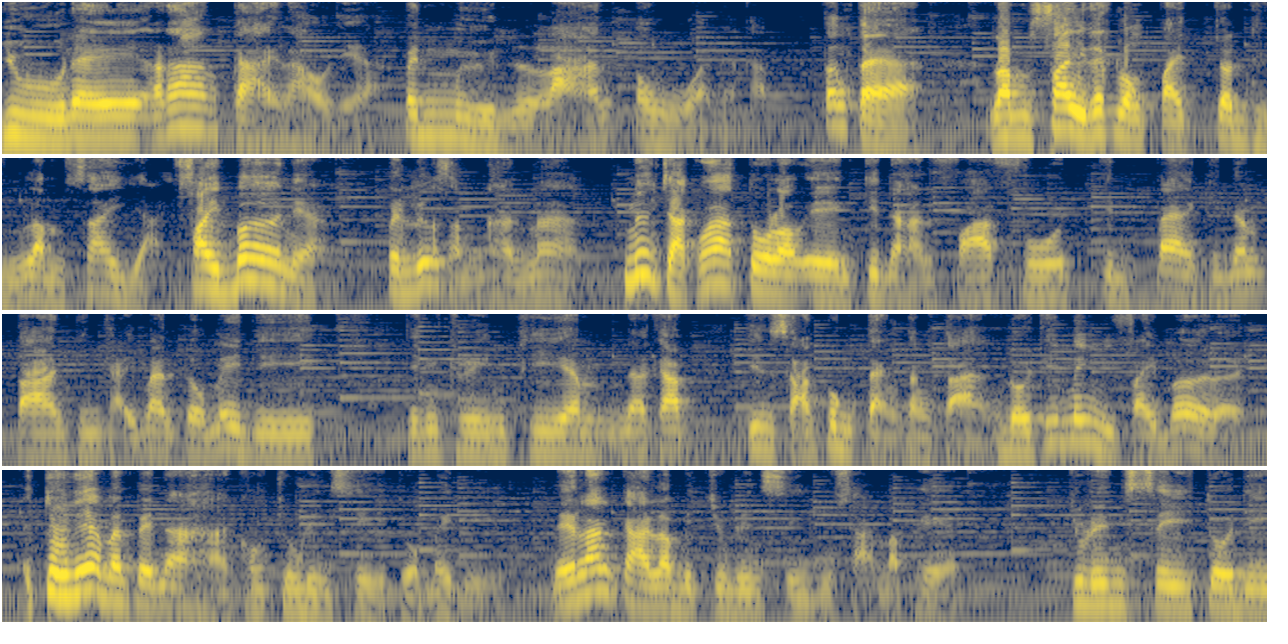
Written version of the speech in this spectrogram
อยู่ในร่างกายเราเนี่ยเป็นหมื่นล้านตัวนะครับ ตั้งแต่ลำไส้เล็กลงไปจนถึงลำไส้ใหญ่ ไฟเบอร์เนี่ยเป็นเรื่องสำคัญมาก เนื่องจากว่าตัวเราเองกินอาหารฟาสต์ฟู้ดกินแป้งกินน้ำตาล กินไขมันตัวไม่ดี กินครีมเทียมนะครับ กินสารปรุงแต่งต่างๆ โดยที่ไม่มีไฟเบอร์เลยตัวนี้มันเป็นอาหารของจุลินทรีย์ตัวไม่ดี ในร่างกายเรามีจุลินทรีย์อยู่ 3 ประเภท จุลินทรีย์ตัวดี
